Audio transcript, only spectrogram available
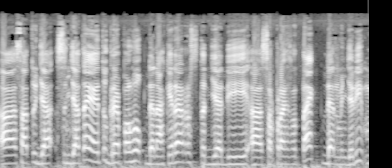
uh, satu ja- senjata yaitu grapple hook. Dan akhirnya harus terjadi uh, surprise attack dan menjadi 4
